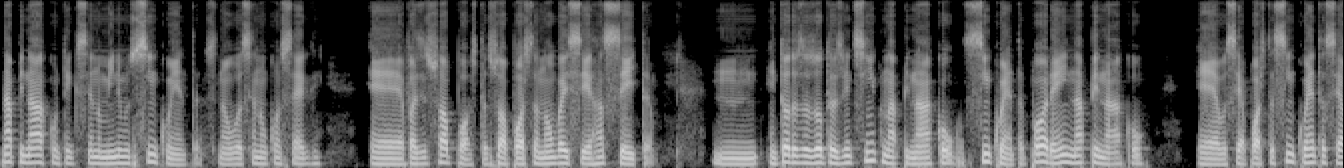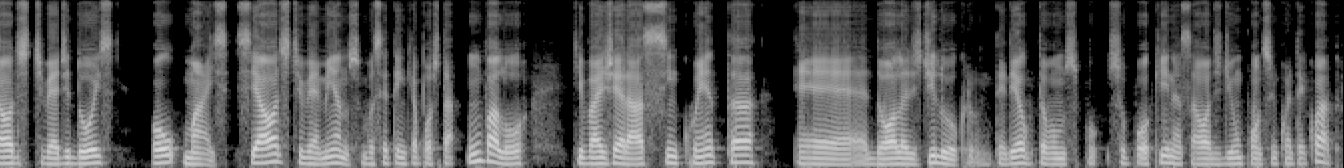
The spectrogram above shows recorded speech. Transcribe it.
Na Pinnacle tem que ser no mínimo 50, senão você não consegue é, fazer sua aposta. Sua aposta não vai ser aceita. Hum, em todas as outras 25, na Pinnacle 50. Porém, na Pinnacle é, você aposta 50 se a odds estiver de 2 ou mais. Se a odds estiver menos, você tem que apostar um valor que vai gerar 50 é, dólares de lucro, entendeu? Então vamos supor aqui nessa odd de 1.54.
